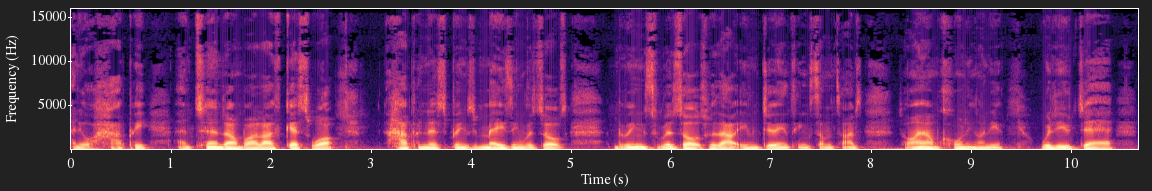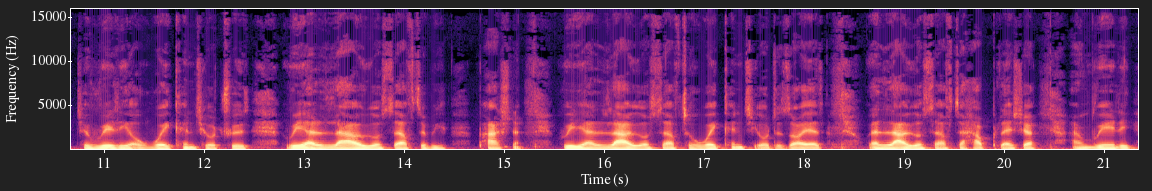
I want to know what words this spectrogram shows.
and you're happy and turned on by life, guess what? Happiness brings amazing results, brings results without even doing things sometimes. So I am calling on you. Will you dare to really awaken to your truth? Really allow yourself to be passionate. Really allow yourself to awaken to your desires. Allow yourself to have pleasure and really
